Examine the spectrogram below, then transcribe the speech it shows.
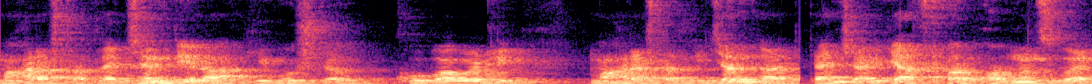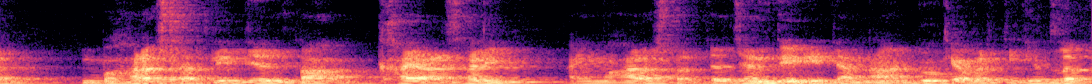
महाराष्ट्रातल्या जनतेला ही गोष्ट खूप आवडली. महाराष्ट्रातली जनता त्यांच्या याच परफॉर्मन्सवर महाराष्ट्रातली जनता खयाल झाली आणि महाराष्ट्रातल्या जनतेने त्यांना डोक्यावरती घेतलं.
